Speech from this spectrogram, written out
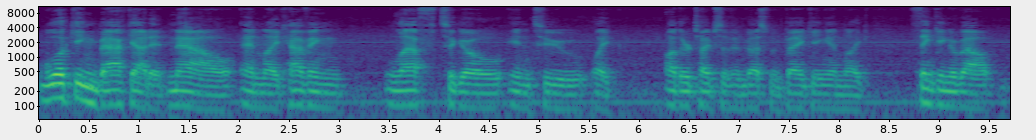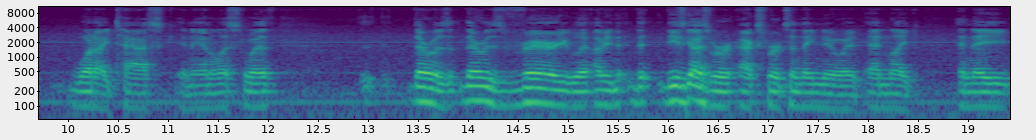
Looking back at it now, and like having left to go into like other types of investment banking and like thinking about what I task an analyst with, there was there was very li- I mean th- these guys were experts and they knew it and like and they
